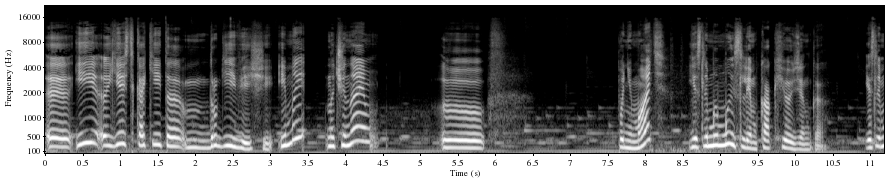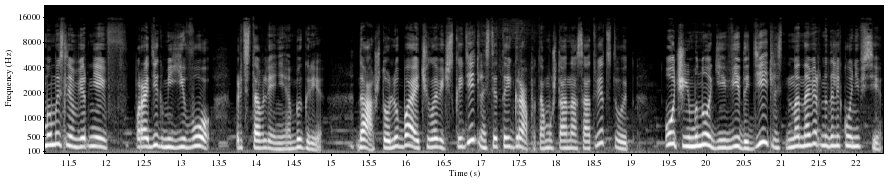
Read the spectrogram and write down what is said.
Э, и есть какие-то другие вещи. И мы начинаем э, понимать, если мы мыслим как Хёзинга, если мы мыслим, вернее, в парадигме его представления об игре, да, что любая человеческая деятельность это игра, потому что она соответствует очень многие виды деятельности, наверное, далеко не все,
